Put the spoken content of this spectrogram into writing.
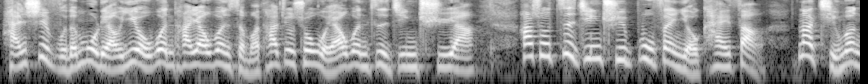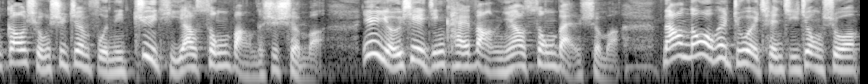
韩市府的幕僚也有问他要问什么，他就说我要问自金区啊。他说自金区部分有开放，那请问高雄市政府你具体要松绑的是什么？因为有一些已经开放，你要松绑什么？然后农委会主委陈吉仲说。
